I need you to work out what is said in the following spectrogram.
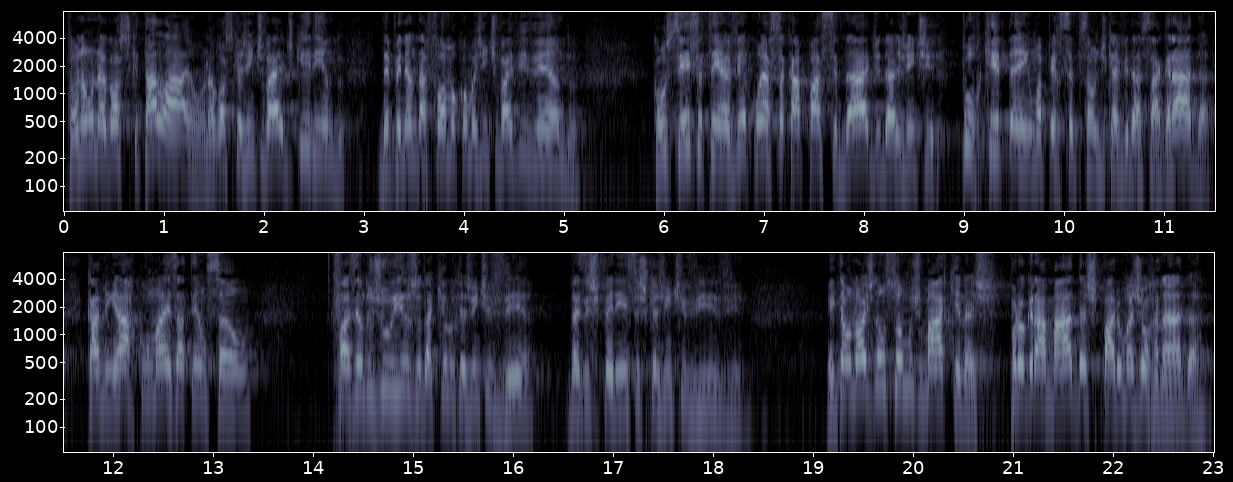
Então não é um negócio que está lá, é um negócio que a gente vai adquirindo, dependendo da forma como a gente vai vivendo. Consciência tem a ver com essa capacidade da gente, porque tem uma percepção de que a vida é sagrada, caminhar com mais atenção, fazendo juízo daquilo que a gente vê, das experiências que a gente vive. Então nós não somos máquinas programadas para uma jornada.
